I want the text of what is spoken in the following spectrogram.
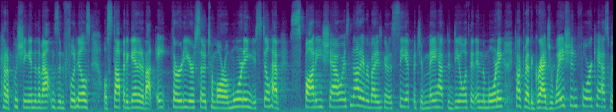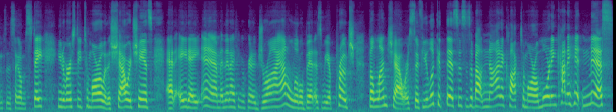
kind of pushing into the mountains and foothills. We'll stop it again at about 8:30 or so tomorrow morning. You still have spotty showers. Not everybody's going to see it, but you may have to deal with it in the morning. Talked about the graduation forecast, Winston-Salem State University tomorrow with a shower chance at 8 a.m. And then I think we're going to dry out a little bit as we approach the lunch hours. So if you look at this, this is about 9 o'clock tomorrow morning, kind of hit and miss.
